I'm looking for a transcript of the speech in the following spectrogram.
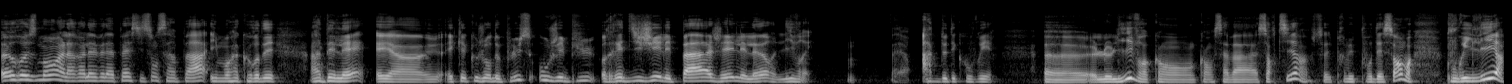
Heureusement, à la relève et la peste, ils sont sympas. Ils m'ont accordé un délai et, quelques jours de plus où j'ai pu rédiger les pages et les leur livrer. D'ailleurs, hâte de découvrir euh, le livre quand, quand, ça va sortir, c'est prévu pour décembre, pour y lire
